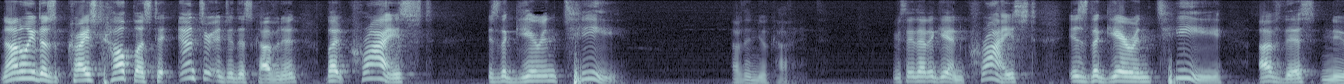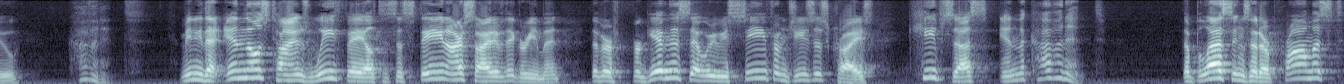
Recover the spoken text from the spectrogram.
not only does Christ help us to enter into this covenant, but Christ is the guarantee of the new covenant. Let me say that again. Christ is the guarantee of this new covenant. Meaning that in those times we fail to sustain our side of the agreement, the forgiveness that we receive from Jesus Christ keeps us in the covenant. The blessings that are promised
